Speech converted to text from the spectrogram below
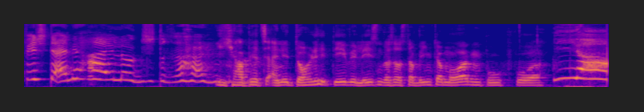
fischt eine Heilungsstrahl. Ich habe jetzt eine tolle Idee, wir lesen was aus der Wintermorgen-Buch vor. Ja!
